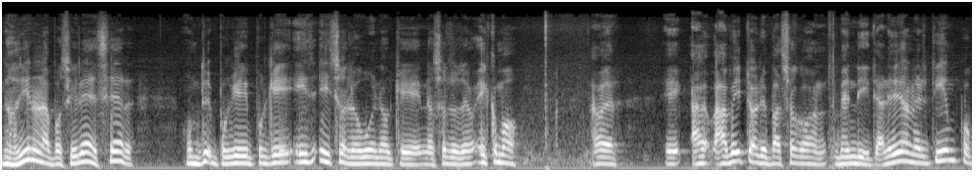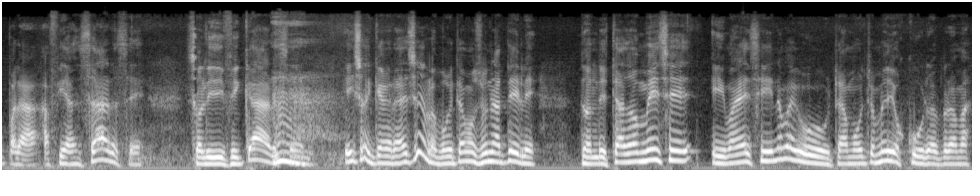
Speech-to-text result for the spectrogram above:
Nos dieron la posibilidad de ser, un porque, porque es- eso es lo bueno que nosotros tenemos. Es como, a ver, eh, a, a Beto le pasó con Bendita, le dieron el tiempo para afianzarse, solidificarse. Eso hay que agradecerlo, porque estamos en una tele donde está dos meses y van a decir, no me gusta mucho, medio oscuro el programa.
